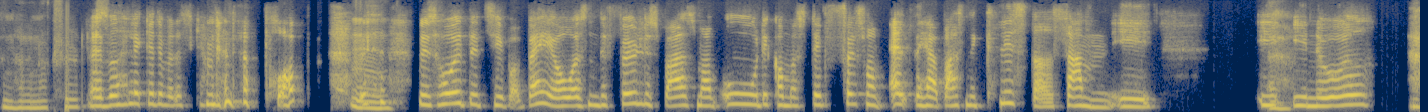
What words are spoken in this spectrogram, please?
Sådan har det nok følt. Jeg ved heller ikke, hvad der sker med den der prop. Mm. Hvis hovedet det tipper bagover, sådan, det føltes bare som om, uh, det, kommer, det føles som om alt det her bare sådan er klistret sammen i, i, ja. i noget, ja.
